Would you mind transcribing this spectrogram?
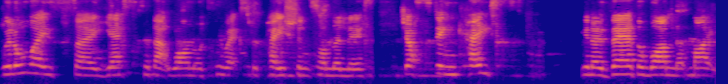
we'll always say yes to that one or two extra patients on the list just in case you know they're the one that might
